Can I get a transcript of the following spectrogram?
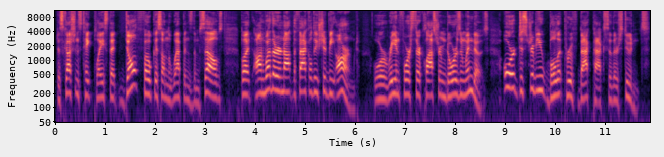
discussions take place that don't focus on the weapons themselves, but on whether or not the faculty should be armed or reinforce their classroom doors and windows, or distribute bulletproof backpacks to their students.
